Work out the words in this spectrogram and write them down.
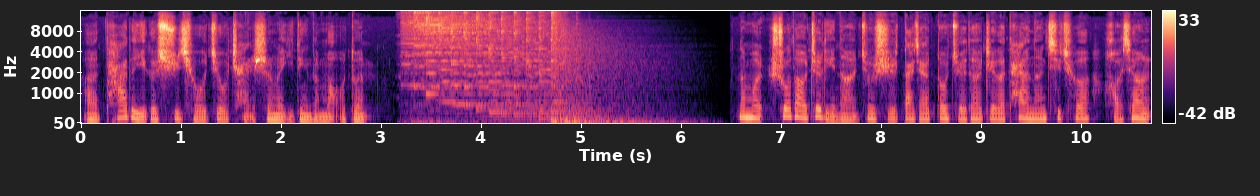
呃，它的一个需求就产生了一定的矛盾。那么说到这里呢，就是大家都觉得这个太阳能汽车好像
